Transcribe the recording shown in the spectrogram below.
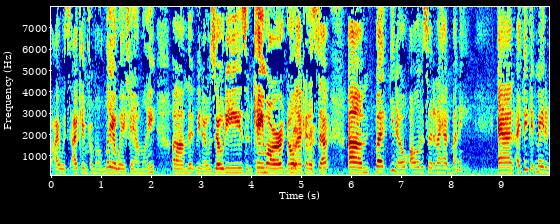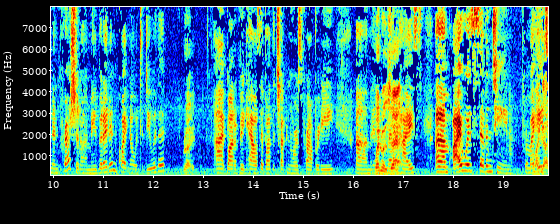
I was I came from a layaway family um, that you know Zody's and Kmart and all Right, that kind of right, stuff. Um, but you know, all of a sudden I had money, and I think it made an impression on me. But I didn't quite know what to do with it. Right. I bought a big house. I bought the Chuck Norris property. Um, When was that? Heights. Um, I was 17 for my Oh my 18th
